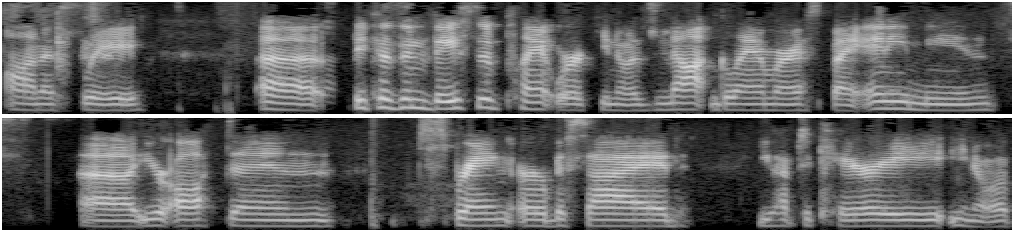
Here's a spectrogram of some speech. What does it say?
honestly, uh, because invasive plant work, you know, is not glamorous by any means. Uh, you're often spraying herbicide. You have to carry, you know, a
